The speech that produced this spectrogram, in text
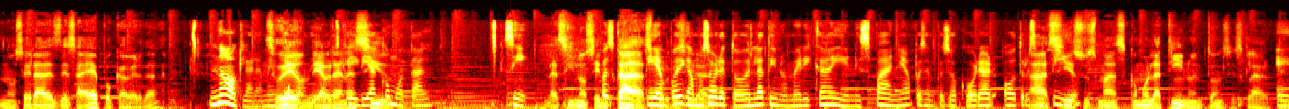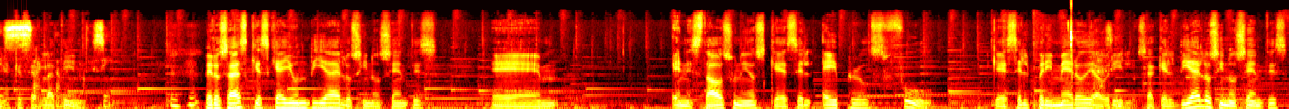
no será desde esa época, ¿verdad? No, claramente. ¿Eso de no, dónde digamos habrán que el día nacido? como tal. Sí. Las Pues con inocentadas. el tiempo, digamos, sobre todo en Latinoamérica y en España, pues empezó a cobrar otro Ah, sí, sentido. eso es más como latino, entonces, claro. Tenía que ser latino. Sí. Ujú. Pero sabes que es que hay un día de los inocentes eh, en Estados Unidos que es el April's Fool, que es el primero de abril. O sea que el día de los inocentes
